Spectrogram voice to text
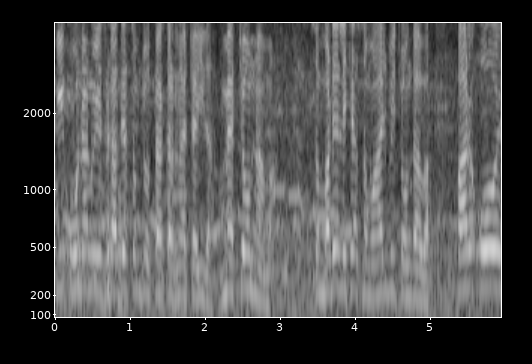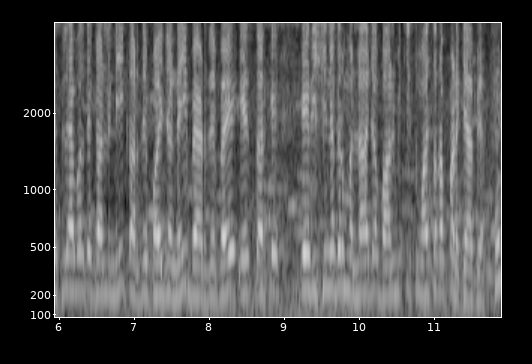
ਕਿ ਉਹਨਾਂ ਨੂੰ ਇਸ ਗੱਲ ਤੇ ਸਮਝੌਤਾ ਕਰਨਾ ਚਾਹੀਦਾ। ਮੈਂ ਚਾਹੁੰਦਾ ਵਾਂ। ਸੰਭੜਿਆ ਲਿਖਿਆ ਸਮਾਜ ਵੀ ਚਾਹੁੰਦਾ ਵਾ। ਪਰ ਉਹ ਇਸ ਲੈਵਲ ਤੇ ਗੱਲ ਨਹੀਂ ਕਰਦੇ ਪਏ ਜਾਂ ਨਹੀਂ ਬੈਠਦੇ ਪਏ। ਇਸ ਕਰਕੇ ਇਹ ਰਿਸ਼ੀਨਗਰ ਮਹੱਲਾ ਜਾਂ ਵਾਲਮੀਕੀ ਸਮਾਜ ਤਰ੍ਹਾਂ ਭੜਕਿਆ ਪਿਆ। ਸਰ,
